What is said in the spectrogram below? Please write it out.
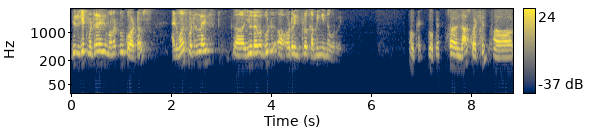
this will get materialized in one or two quarters. And once materialized, uh, you will have a good uh, order inflow coming in our way. Okay, okay. So last question. Uh,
